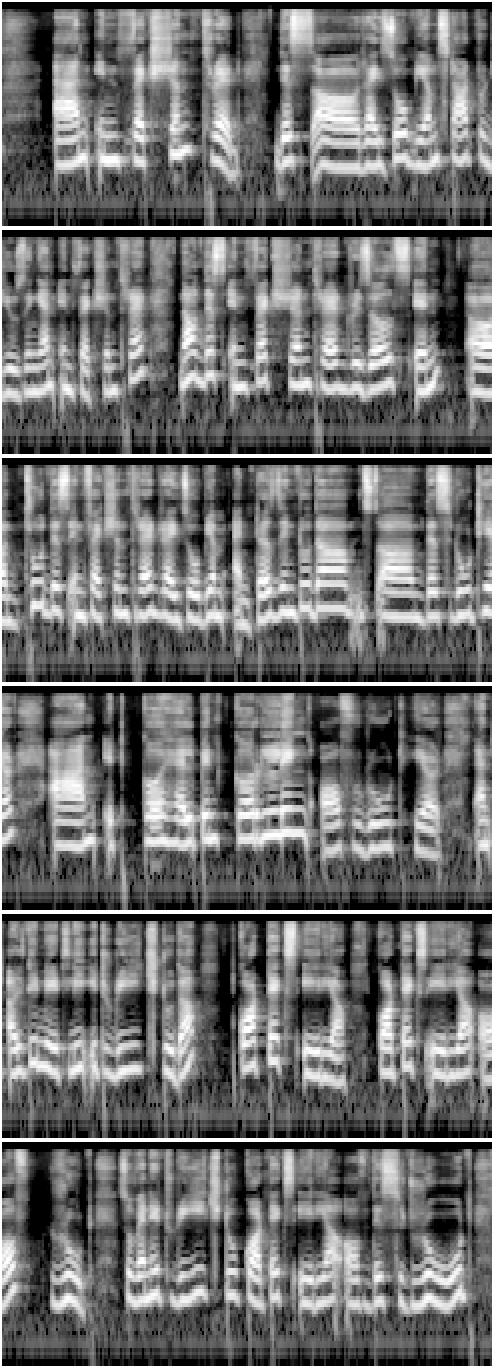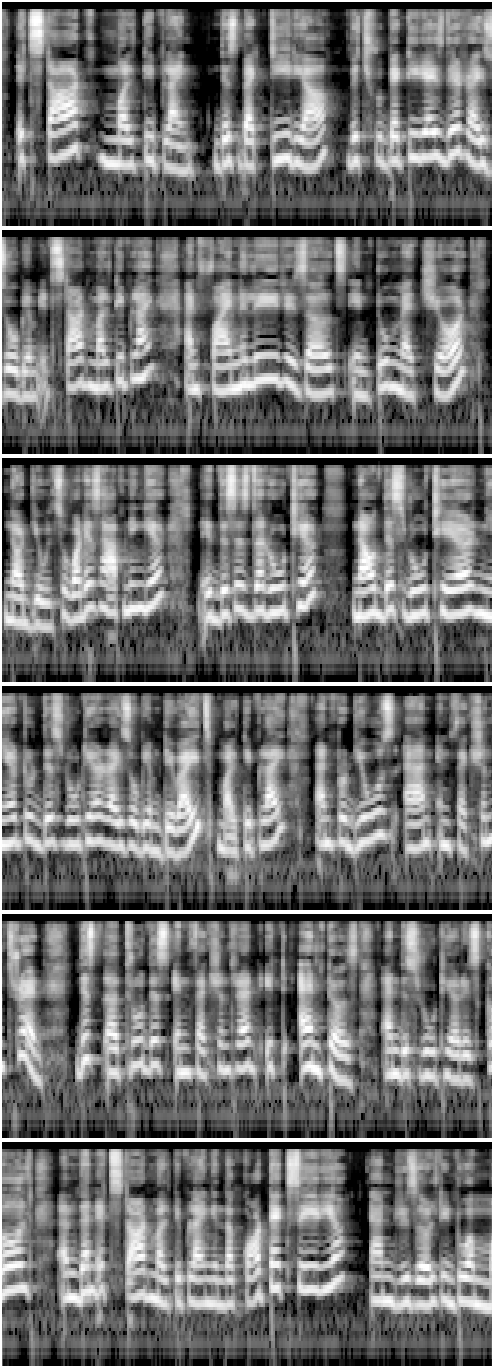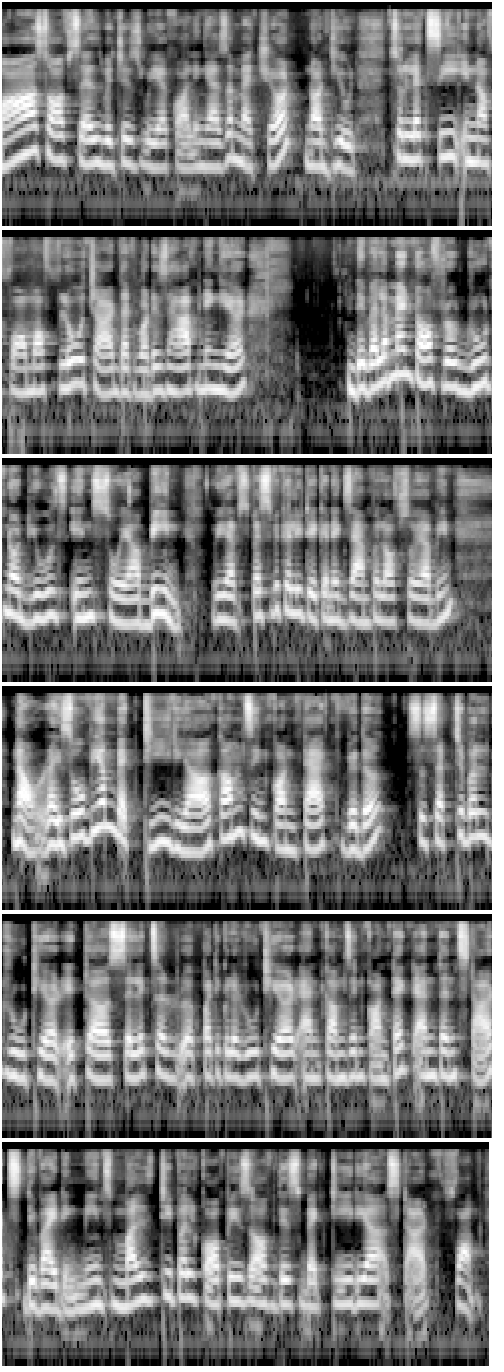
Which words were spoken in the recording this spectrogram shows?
an infection thread. This uh, rhizobium start producing an infection thread. Now this infection thread results in uh, through this infection thread rhizobium enters into the uh, this root hair and it help in curling of root hair. And ultimately it reach to the cortex area cortex area of root. So when it reach to cortex area of this root it start multiplying this bacteria which bacteria is their rhizobium. It start multiplying and finally results into mature nodule so what is happening here? This is the root here. Now this root here near to this root here rhizobium divides multiply and produce an infection thread. This uh, through this infection thread it enters and this root hair is curled and then it start multiplying in the cortex area and result into a mass of cells which is we are calling as a mature nodule. So let's see in a form of flow chart that what is happening here. Development of root nodules in soya bean we have specifically taken example of soya bean now rhizobium bacteria comes in contact with a susceptible root hair. It uh, selects a, a, particular root hair and comes in contact and then starts dividing. Means multiple copies of this bacteria start formed.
